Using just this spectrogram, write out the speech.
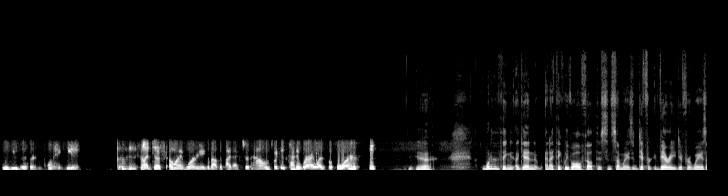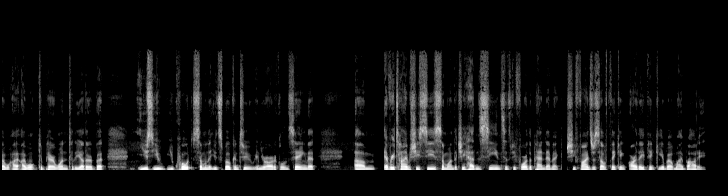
when you hit a certain point. You, it's not just oh I'm worrying about the five extra pounds, which is kind of where I was before. yeah. One of the things, again, and I think we've all felt this in some ways, in different, very different ways. I, I, I won't compare one to the other, but you you you quote someone that you'd spoken to in your article and saying that um, every time she sees someone that she hadn't seen since before the pandemic, she finds herself thinking, "Are they thinking about my body?"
